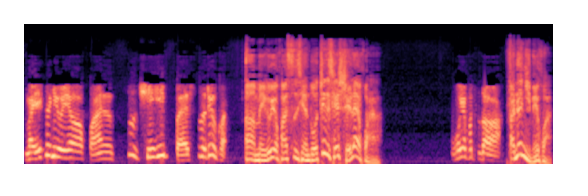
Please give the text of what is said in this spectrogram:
每个月要还四千一百四十六块，啊，每个月还四千多，这个钱谁来还啊？我也不知道啊，反正你没还。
